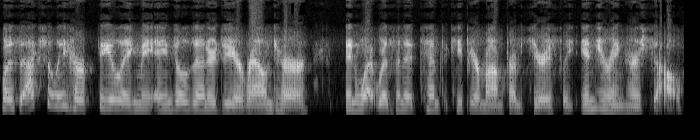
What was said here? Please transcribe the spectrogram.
was actually her feeling the angel's energy around her in what was an attempt to keep your mom from seriously injuring herself.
